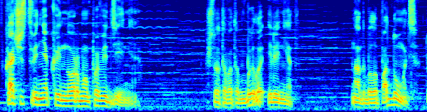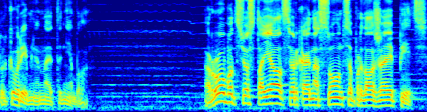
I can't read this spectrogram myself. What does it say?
в качестве некой нормы поведения. Что-то в этом было или нет? Надо было подумать, только времени на это не было. Робот все стоял, сверкая на солнце, продолжая петь.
